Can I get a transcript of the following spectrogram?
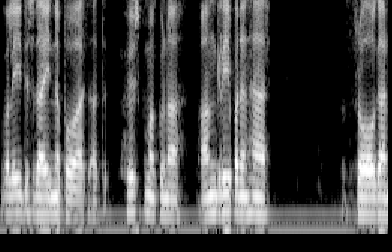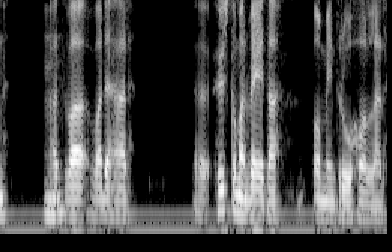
var lite sådär inne på att, att hur ska man kunna angripa den här frågan Mm. att vad, vad det här eh, hur ska man veta om min tro håller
